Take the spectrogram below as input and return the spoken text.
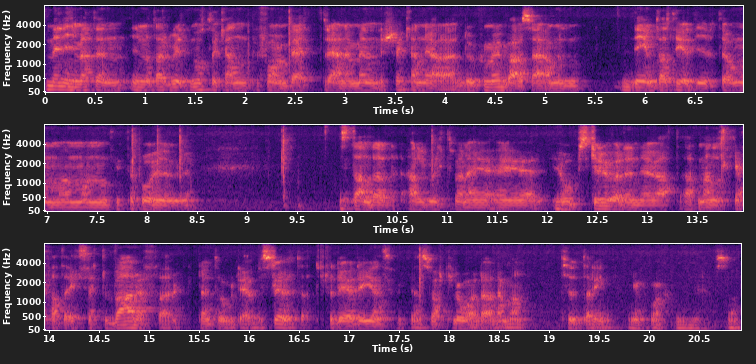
men i och med att en, i och med kan performa bättre än en människa kan göra, då kommer man ju bara säga ja, det är inte alltid helt givet om man, om man tittar på hur standardalgoritmerna är, är ihopskruvade nu att, att man ska fatta exakt varför den tog det beslutet. För det, det är ganska mycket en svart låda där man tutar in information. Så,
